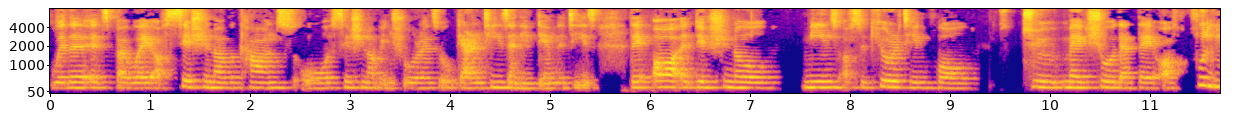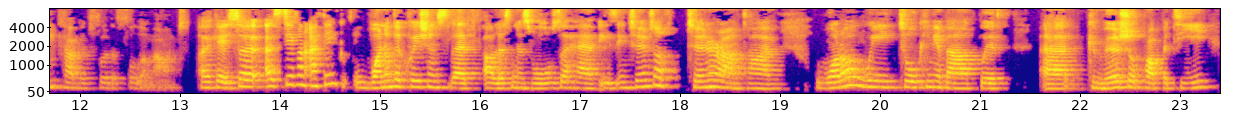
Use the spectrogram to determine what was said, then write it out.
whether it's by way of cession of accounts or cession of insurance or guarantees and indemnities. There are additional means of security involved to make sure that they are fully covered for the full amount. Okay, so uh, Stefan, I think one of the questions that our listeners will also have is in terms of turnaround time, what are we talking about with uh, commercial property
